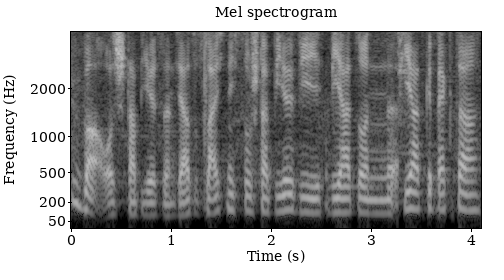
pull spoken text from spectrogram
überaus stabil sind. Ja, also vielleicht nicht so stabil wie, wie halt so ein Fiat-gebackter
